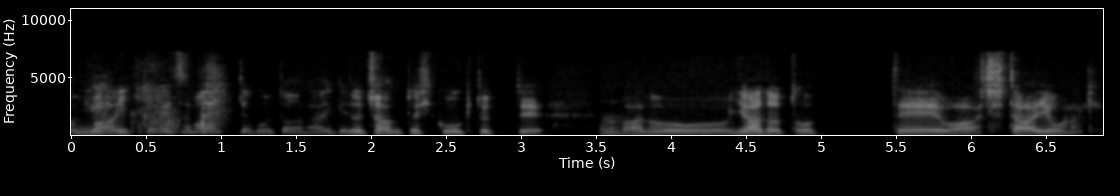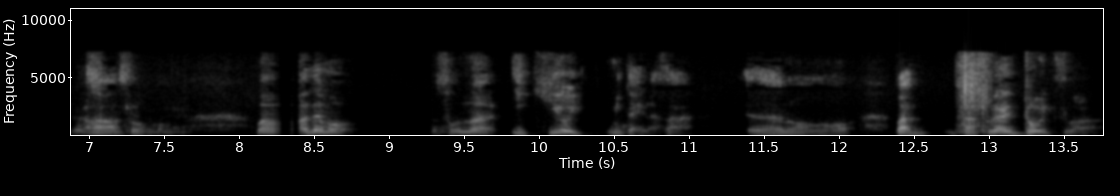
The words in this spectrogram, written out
まあ、1ヶ月前ってことはないけど、ちゃんと飛行機取って、うん。あの、宿取ってはしたような気がするけどね。まあ、でも、そんな勢いみたいなさ、あの、まあ、さすがにドイツは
